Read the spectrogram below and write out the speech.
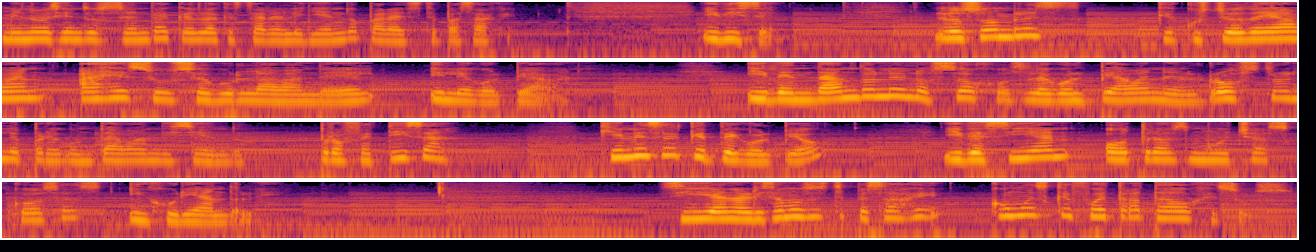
1960, que es la que estaré leyendo para este pasaje. Y dice, los hombres que custodiaban a Jesús se burlaban de él y le golpeaban y vendándole los ojos le golpeaban el rostro y le preguntaban diciendo, Profetiza, ¿quién es el que te golpeó? Y decían otras muchas cosas injuriándole. Si analizamos este pasaje, ¿cómo es que fue tratado Jesús?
